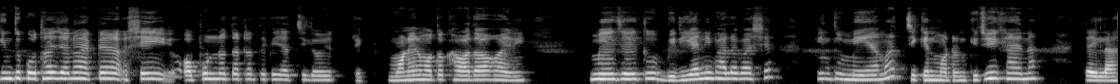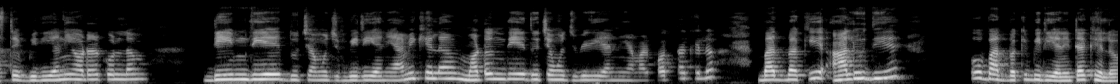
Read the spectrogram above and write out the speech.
কিন্তু কোথায় যেন একটা সেই অপূর্ণতাটা থেকে যাচ্ছিল, ঠিক মনের মতো খাওয়া দাওয়া হয়নি। মেয়ে যেহেতু বিরিয়ানি ভালোবাসে কিন্তু মেয়ে আমার চিকেন মটন কিছুই খায় না। তাই লাস্টে বিরিয়ানি অর্ডার করলাম। ডিম দিয়ে দু চামচ বিরিয়ানি আমি খেলাম মটন দিয়ে দু চামচ বিরিয়ানি আমার কর্তা খেলো বাদ বাকি আলু দিয়ে ও বাদ বাকি বিরিয়ানিটা খেলো।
